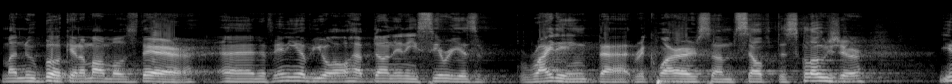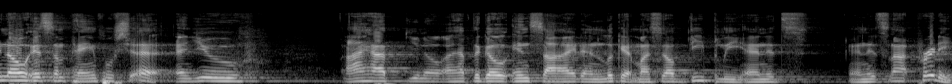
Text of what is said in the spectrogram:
my new book and I'm almost there. And if any of you all have done any serious writing that requires some self-disclosure, you know it's some painful shit. And you, I have, you know, I have to go inside and look at myself deeply and it's, and it's not pretty.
